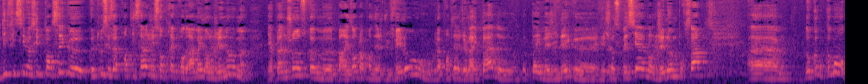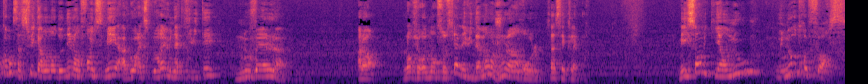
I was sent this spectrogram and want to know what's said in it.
difficile aussi de penser que, tous ces apprentissages, ils sont préprogrammés dans le génome. Il y a plein de choses comme euh, par exemple l'apprentissage du vélo ou l'apprentissage de l'iPad. On ne peut pas imaginer qu'il y ait des choses spéciales dans le génome pour ça. Euh, donc comment, comment ça se fait qu'à un moment donné, l'enfant il se met à vouloir explorer une activité nouvelle? Alors, l'environnement social, évidemment, joue un rôle, ça c'est clair. Mais il semble qu'il y a en nous une autre force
